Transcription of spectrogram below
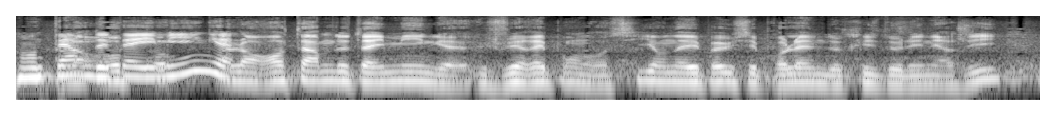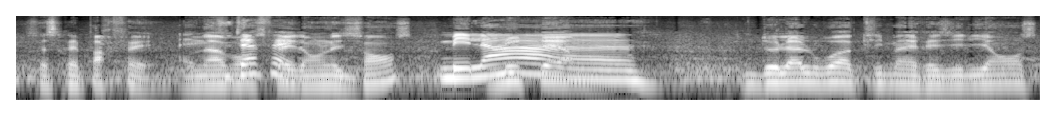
en termes Alors, de timing. Alors en termes de timing, je vais répondre. Si on n'avait pas eu ces problèmes de crise de l'énergie, ça serait parfait. On avancerait dans les sens. Mais là, le terme. De la loi climat et résilience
